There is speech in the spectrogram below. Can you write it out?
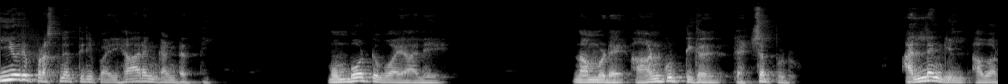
ഈ ഒരു പ്രശ്നത്തിന് പരിഹാരം കണ്ടെത്തി മുമ്പോട്ട് പോയാലേ നമ്മുടെ ആൺകുട്ടികൾ രക്ഷപ്പെടൂ. അല്ലെങ്കിൽ അവർ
